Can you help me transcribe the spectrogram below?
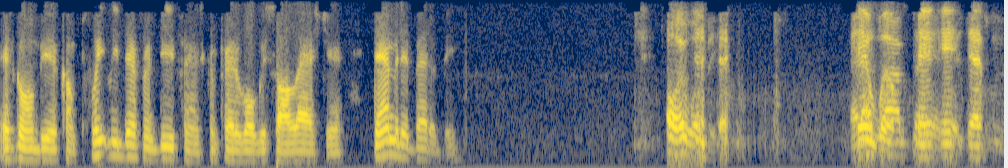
It's going to be a completely different defense compared to what we saw last year. Damn it, it better be. Oh, it will be. And it that's will. what I'm saying. It, it definitely.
